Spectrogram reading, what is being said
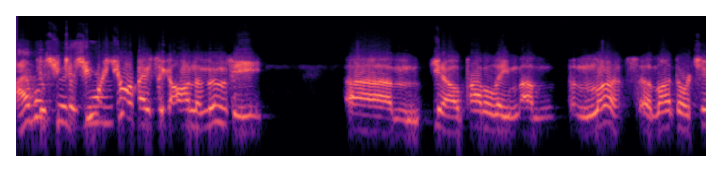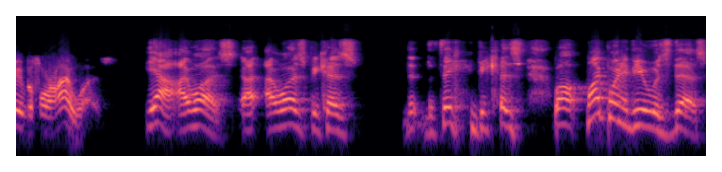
I was because you were you were basically on the movie, um, you know, probably a month, a month or two before I was. Yeah, I was. I, I was because the, the thing because well, my point of view was this:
